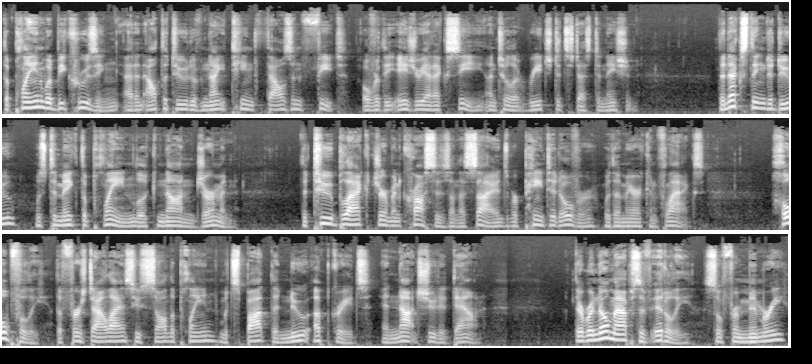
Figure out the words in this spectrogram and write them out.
The plane would be cruising at an altitude of 19,000 feet over the Adriatic Sea until it reached its destination. The next thing to do was to make the plane look non German. The two black German crosses on the sides were painted over with American flags. Hopefully, the first Allies who saw the plane would spot the new upgrades and not shoot it down. There were no maps of Italy, so from memory,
